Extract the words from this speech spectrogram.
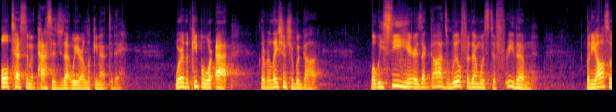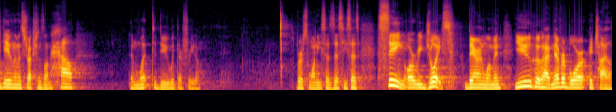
Old Testament passage that we are looking at today, where the people were at, the relationship with God, what we see here is that God's will for them was to free them, but he also gave them instructions on how and what to do with their freedom. Verse 1, he says this He says, Sing or rejoice barren woman, you who have never bore a child.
